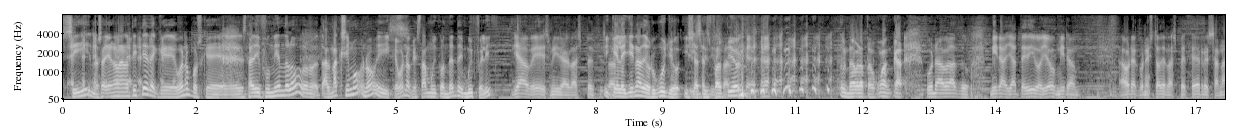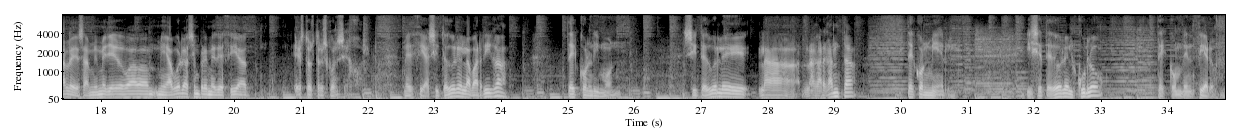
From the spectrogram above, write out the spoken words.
Sí, nos ha llegado la noticia de que, bueno, pues que está difundiéndolo al máximo, ¿no? Y que, bueno, que está muy contento y muy feliz. ya ves, mira, las PCRs. Y que le llena de orgullo y, satisfacción. Un abrazo, Juanca. Un abrazo. Mira, ya te digo yo, mira, ahora con esto de las PCRs anales, a mí me llegaba, mi abuela siempre me decía estos tres consejos. Me decía, si te duele la barriga, té con limón. Si te duele la, la garganta, té con miel. Y si te duele el culo, te convencieron.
